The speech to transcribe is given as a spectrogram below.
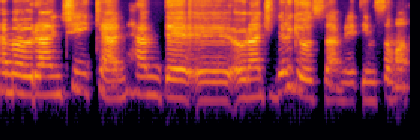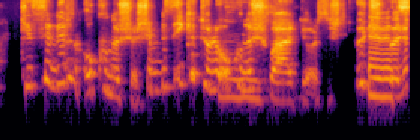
hem öğrenciyken hem de e, öğrencileri gözlemlediğim zaman kesirlerin okunuşu. Şimdi biz iki türlü hmm. okunuş var diyoruz işte. Üç evet. bölüm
